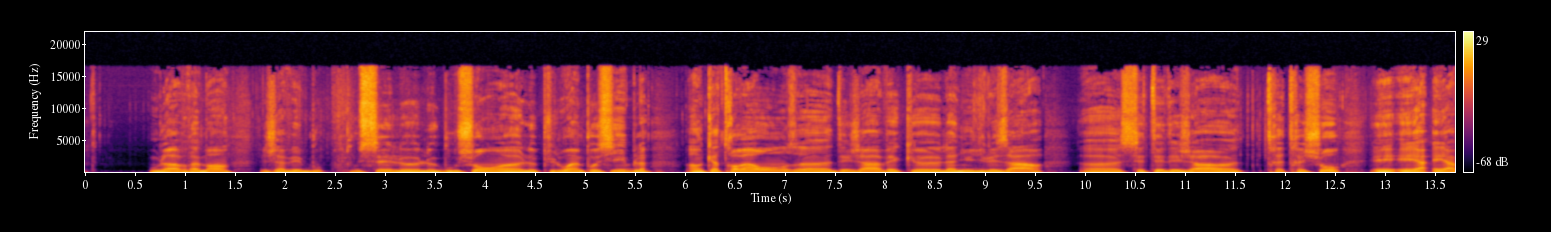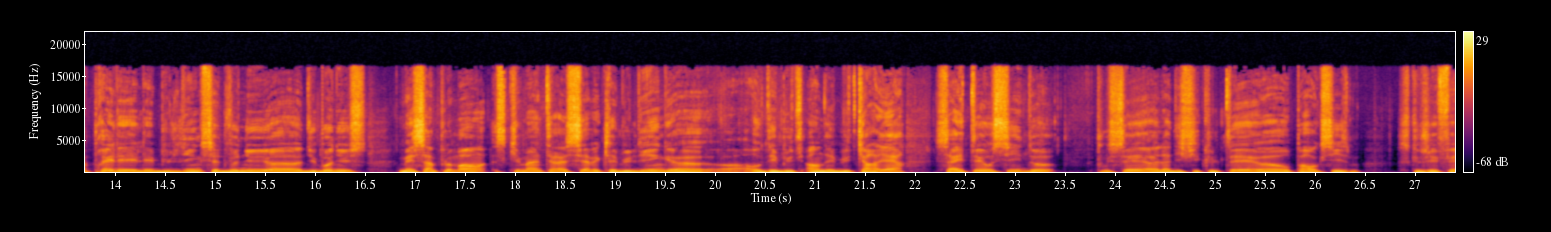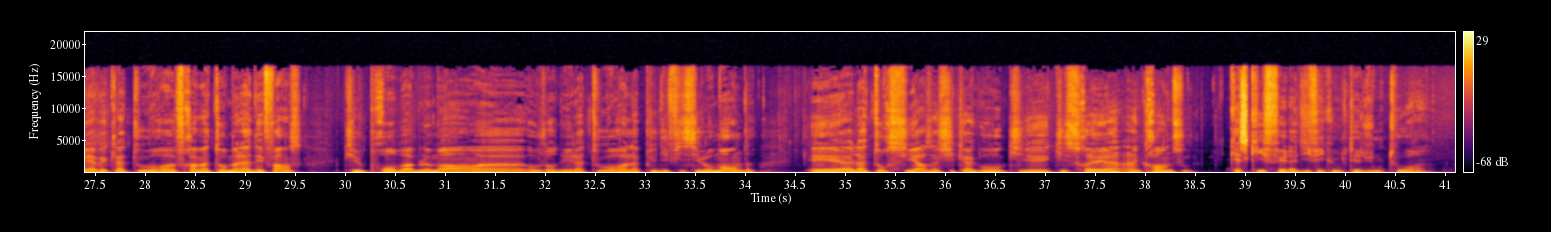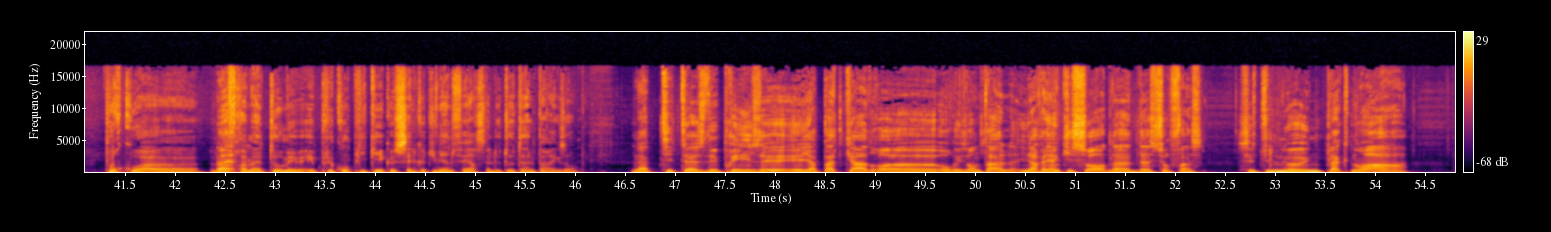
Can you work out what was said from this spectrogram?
où là vraiment j'avais poussé le, bouchon le plus loin possible en 91, euh, déjà avec euh, la nuit du lézard, euh, c'était déjà très très chaud. Et, après, les, buildings, c'est devenu du bonus. Mais simplement, ce qui m'a intéressé avec les buildings au début, en début de carrière, ça a été aussi de pousser la difficulté au paroxysme. Ce que j'ai fait avec la tour Framatome à la Défense, qui est probablement aujourd'hui la tour la plus difficile au monde et euh, la tour Sears à Chicago qui, est, qui serait un, cran en dessous. Qu'est-ce qui fait la difficulté d'une tour? Pourquoi euh, ben, la Framatome est, plus compliquée que celle que tu viens de faire, celle de Total par exemple? La petitesse des prises et il n'y a pas de cadre euh, horizontal, il n'y a rien qui sort de la, surface. C'est une, une, plaque noire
